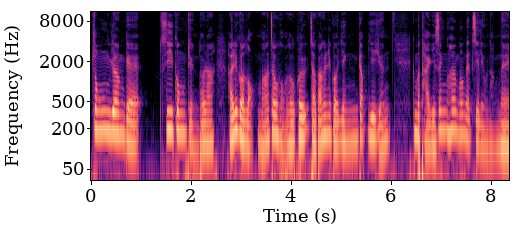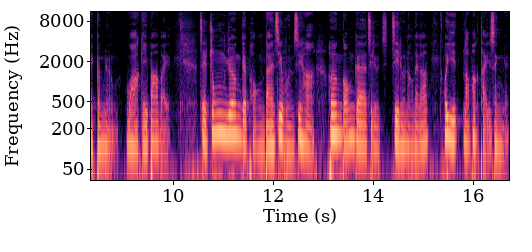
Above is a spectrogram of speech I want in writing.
中央嘅施工團隊啦，喺呢個落馬洲河套區就搞緊呢個應急醫院，咁啊提升香港嘅治療能力咁樣，哇幾巴閉！即係中央嘅龐大支援之下，香港嘅治療治疗能力啊，可以立刻提升嘅。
